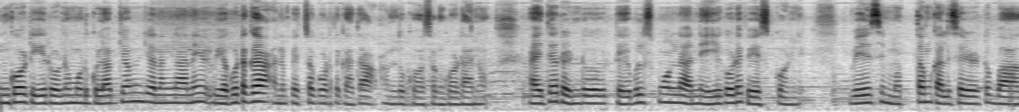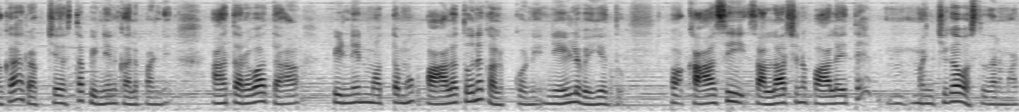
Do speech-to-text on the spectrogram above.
ఇంకోటి రెండు మూడు గులాబ్ జామున్ జనంగానే వెగుటగా అనిపించకూడదు కదా అందుకోసం కూడాను. అయితే రెండు టేబుల్ స్పూన్ల నెయ్యి కూడా వేసుకోండి. వేసి మొత్తం కలిసేటట్టు బాగా రబ్ చేస్తే పిండిని కలపండి. ఆ తర్వాత పిండిని మొత్తము పాలతోనే కలుపుకోండి. నీళ్ళు వేయొద్దు. కాసి చల్లార్చిన పాలైతే మంచిగా వస్తుంది అనమాట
